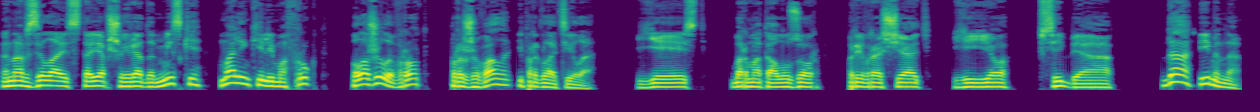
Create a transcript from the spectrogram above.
Она взяла из стоявшей рядом миски маленький лимофрукт, положила в рот, прожевала и проглотила. «Есть», — бормотал узор, — «превращать ее в себя». «Да, именно».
